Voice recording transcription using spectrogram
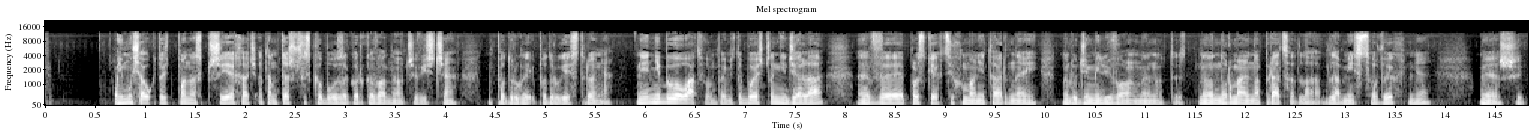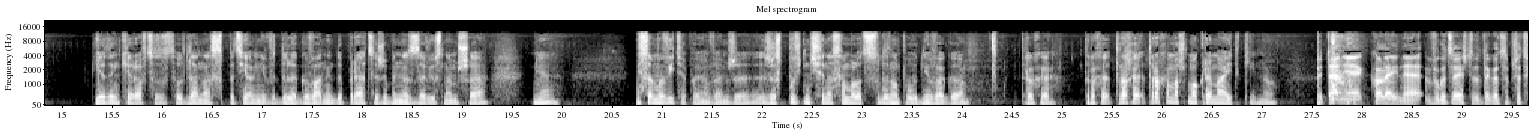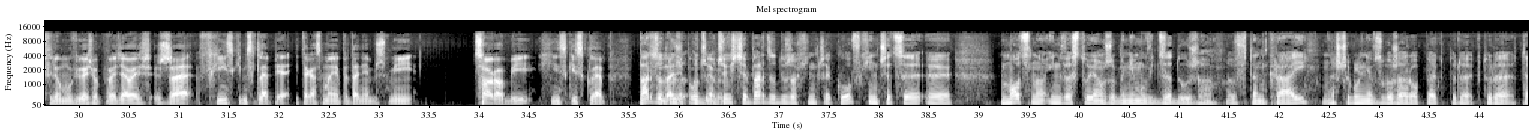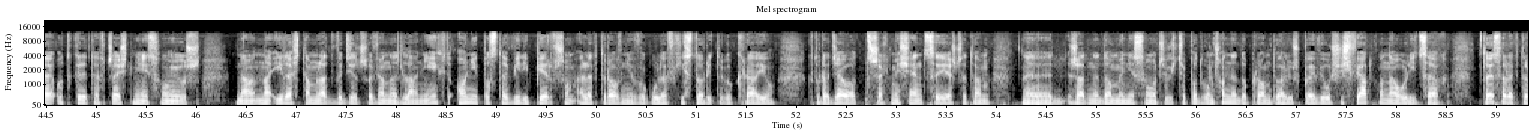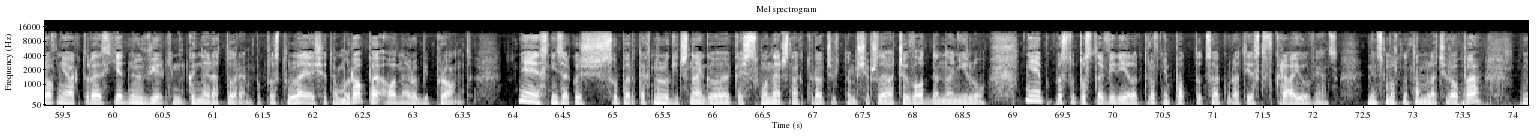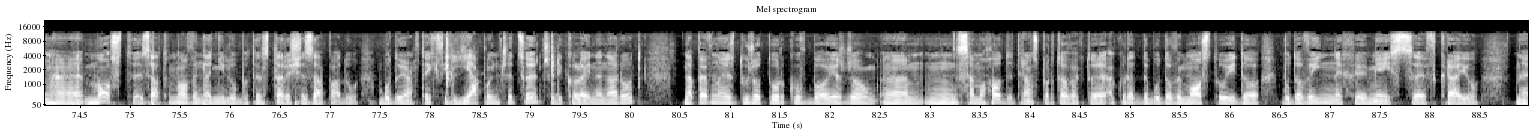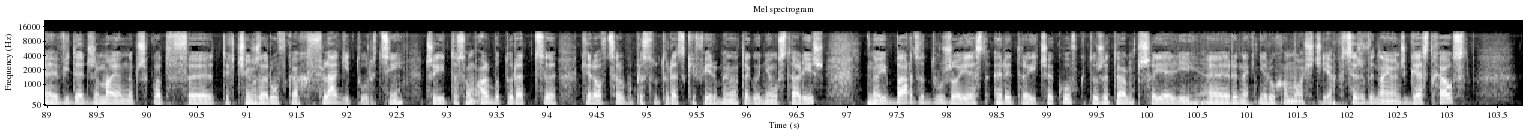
i musiał ktoś po nas przyjechać, a tam też wszystko było zakorkowane oczywiście po drugiej, po drugiej stronie. Nie, nie było łatwo, powiem. To była jeszcze niedziela. W Polskiej Akcji Humanitarnej no, ludzie mieli wolne. No, to jest no, normalna praca dla, dla miejscowych, nie? Wiesz, jeden kierowca został dla nas specjalnie wydelegowany do pracy, żeby nas zawiózł na mszę, nie? Niesamowicie powiem wam, że, że spóźnić się na samolot Sudanu Południowego trochę, trochę, trochę, trochę masz mokre majtki, no. Pytanie kolejne. Wrócę jeszcze do tego, co przed chwilą mówiłeś, bo powiedziałeś, że w chińskim sklepie. I teraz moje pytanie brzmi, co robi chiński sklep? Bardzo Sudanie dużo, Południowym. oczywiście bardzo dużo Chińczyków. Chińczycy y, mocno inwestują, żeby nie mówić za dużo w ten kraj, szczególnie w złoża ropy, które, które te odkryte wcześniej są już na, na ileś tam lat wydzierżawione dla nich. Oni postawili pierwszą elektrownię w ogóle w historii tego kraju, która działa od trzech miesięcy. Jeszcze tam y, żadne domy nie są oczywiście podłączone do prądu, ale już pojawiło się światło na ulicach. To jest elektrownia, która jest jednym wielkim generatorem. Po prostu leje się tam ropę, a ona robi prąd. Nie jest nic jakoś super technologicznego, jakaś słoneczna, która oczywiście tam się przydała, czy wodna na Nilu. Nie, po prostu postawili elektrownię pod to, co akurat jest w kraju, więc, więc można tam lać ropę. E, Most zatomowy na Nilu, bo ten stary się zapadł, budują w tej chwili Japończycy, czyli kolejny naród. Na pewno jest dużo Turków, bo jeżdżą mm, samochody transportowe, które akurat do budowy mostu i do budowy innych e, miejsc w kraju e, widać, że mają na przykład w tych ciężarówkach flagi Turcji, czyli to są albo tureccy kierowcy, albo po prostu tureckie firmy, no tego nie ustalisz. No i bardzo dużo jest Erytrejczyków, którzy tam przejęli e, rynek nieruchomości. Jak chcesz wynająć guest house,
